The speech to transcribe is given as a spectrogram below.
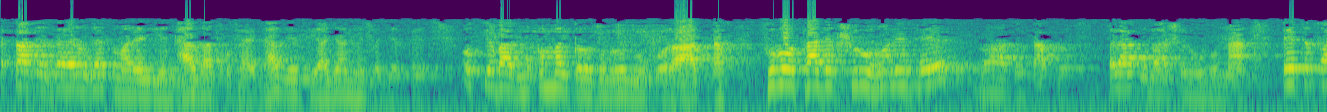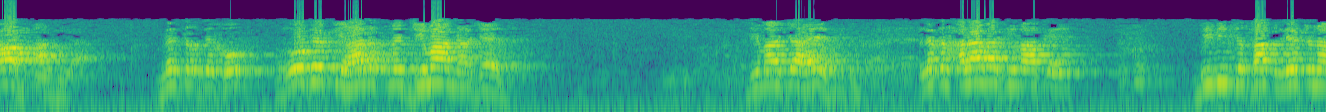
حتیٰ کہ ظاہر ہو جائے تمہارے لیے دھاگا ہے، دھاگے سیا جانے وجہ سے۔ اس کے بعد مکمل کرو تم روزوں کو رات تک۔ صبح صادق شروع ہونے سے رات تک۔ فلا کو بعد شروع ہونا اعتکاف آ گیا۔ میری طرف دیکھو، روزے کی حالت میں جمع ناجائز۔ ہے جمع چاہے لیکن علاوہ جمع کے بیوی کے ساتھ لیٹنا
